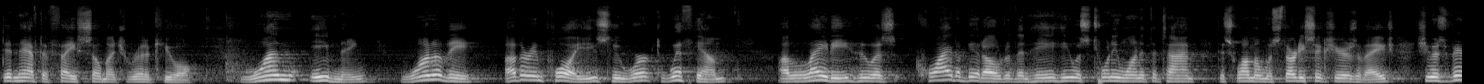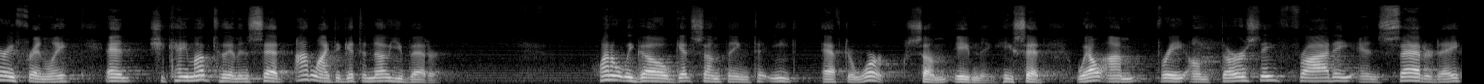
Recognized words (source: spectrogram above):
didn't have to face so much ridicule. One evening, one of the other employees who worked with him, a lady who was quite a bit older than he. He was 21 at the time. This woman was 36 years of age. She was very friendly, and she came up to him and said, I'd like to get to know you better. Why don't we go get something to eat after work some evening? He said, Well, I'm free on Thursday, Friday, and Saturday,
